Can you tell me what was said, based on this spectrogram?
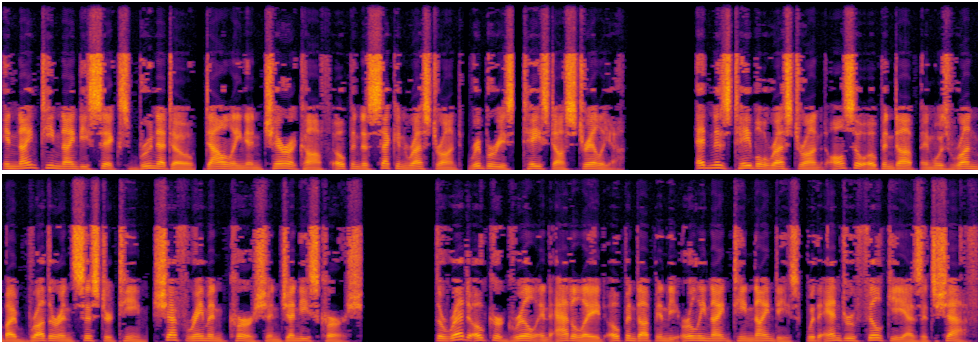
In 1996 Bruneteau, Dowling and Cherikoff opened a second restaurant, Riberry's, Taste Australia. Edna's Table Restaurant also opened up and was run by brother and sister team, chef Raymond Kersh and Jennice Kersh. The Red Ochre Grill in Adelaide opened up in the early 1990s, with Andrew Fielke as its chef.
